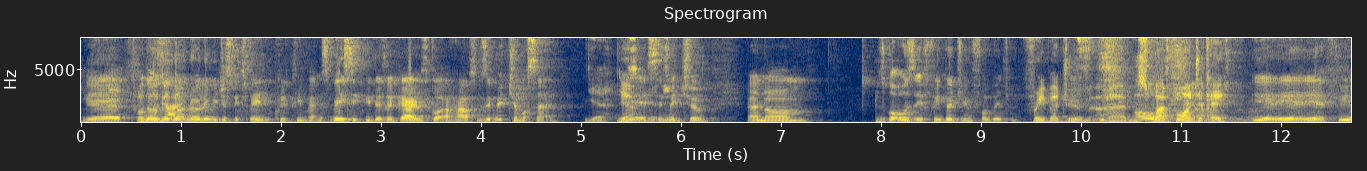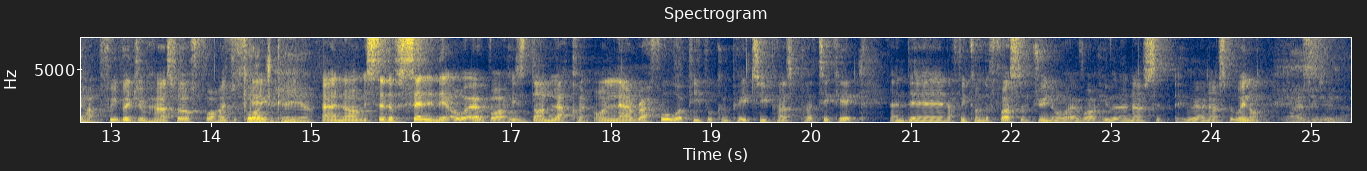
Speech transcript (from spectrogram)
The- yeah, for those who don't know, let me just explain it quickly, man. It's basically there's a guy who's got a house. Is it Mitcham or something? Yeah, Yeah. it's in Mitcham, and um, he's got what was it, three bedroom, four bedroom? Three bedroom. Um, it's Oh, worth 400k. Yeah, yeah, yeah. Three three bedroom house worth 400k. 400k. Yeah. And um, instead of selling it or whatever, he's done like an online raffle where people can pay two pounds per ticket, and then I think on the first of June or whatever, he will announce it. He will announce the winner. Why is he doing that?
